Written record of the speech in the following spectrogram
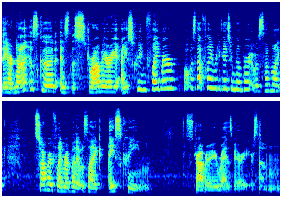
They are not as good as the strawberry ice cream flavor. What was that flavor? Do you guys remember? It was some like strawberry flavor, but it was like ice cream. Strawberry, raspberry or something.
